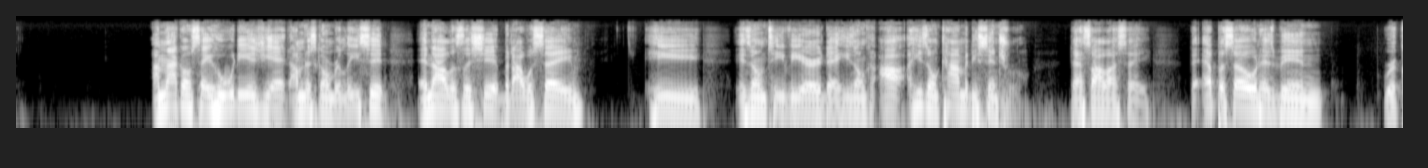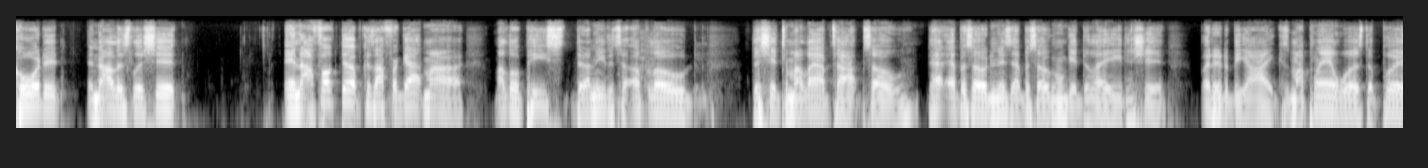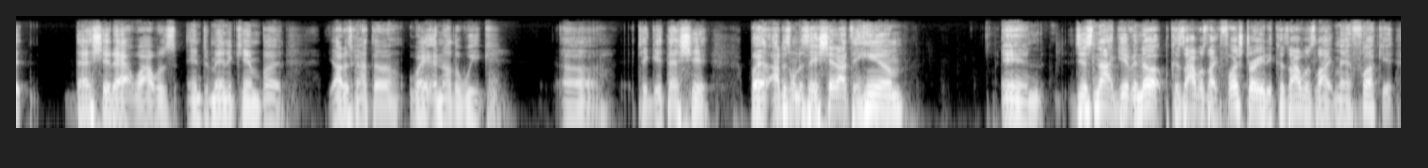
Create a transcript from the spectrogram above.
I'm not gonna say who it is yet. I'm just gonna release it and all this little shit. But I would say he is on TV every day. He's on uh, he's on Comedy Central. That's all I say. The episode has been recorded and all this little shit. And I fucked up because I forgot my my little piece that I needed to upload the shit to my laptop. So that episode and this episode gonna get delayed and shit. But it'll be alright. Cause my plan was to put that shit out while I was in Dominican, but y'all just got to wait another week uh to get that shit. But I just want to say shout out to him and just not giving up because I was like frustrated because I was like, man, fuck it.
